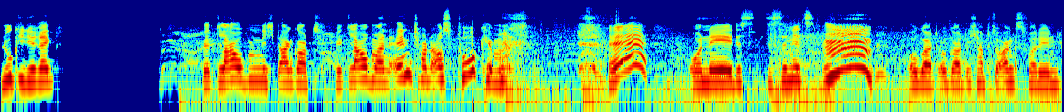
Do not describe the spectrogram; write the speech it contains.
Luki direkt. Wir glauben nicht an Gott. Wir glauben an Anton aus Pokémon. Hä? Oh nee, das, das sind jetzt. Mm! Oh Gott, oh Gott, ich habe so Angst vor denen.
